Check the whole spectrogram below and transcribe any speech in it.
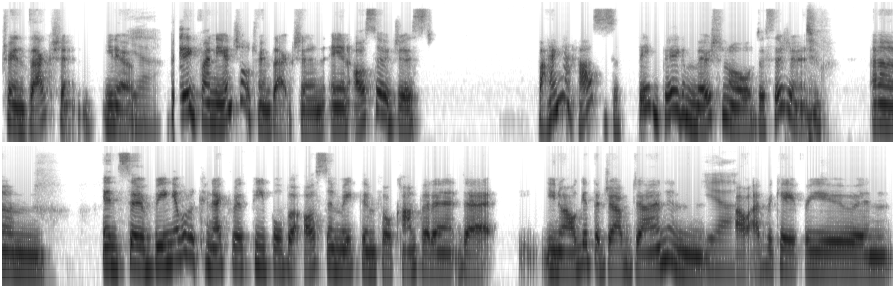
transaction. You know, yeah big financial transaction and also just buying a house is a big big emotional decision um and so being able to connect with people but also make them feel confident that you know I'll get the job done and Yeah. I'll advocate for you and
